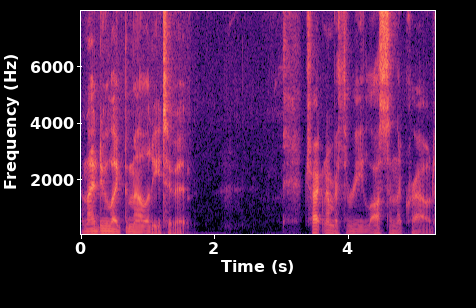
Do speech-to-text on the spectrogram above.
And I do like the melody to it. Track number 3 Lost in the Crowd.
